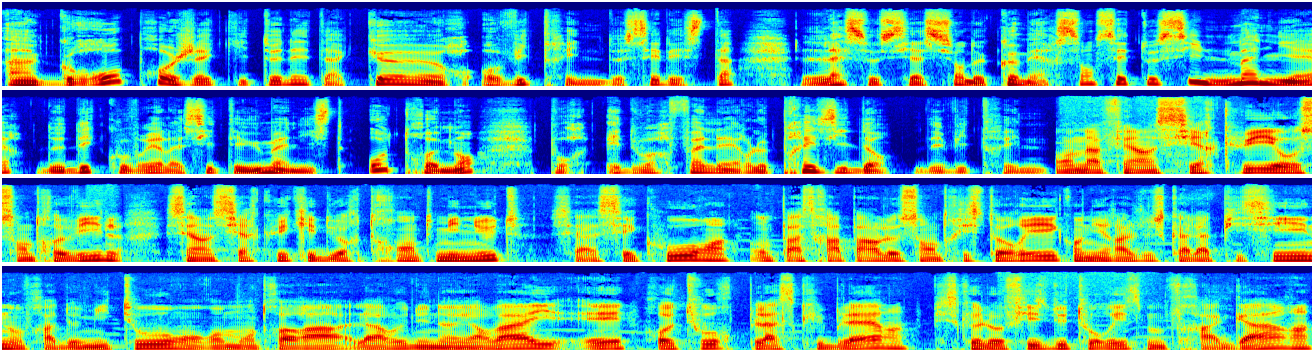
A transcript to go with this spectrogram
Un gros projet qui tenait à cœur aux vitrines de Célestat, l'association de commerçants. C'est aussi une manière de découvrir la cité humaniste autrement pour Édouard Faller, le président des vitrines. On a fait un circuit au centre-ville. C'est un circuit qui dure 30 minutes. C'est assez court. On passera par le centre historique. On ira jusqu'à la piscine on fera demi-tour, on remontera la rue du Neuerweil et retour place Kubler, puisque l'Office du tourisme fera gare.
